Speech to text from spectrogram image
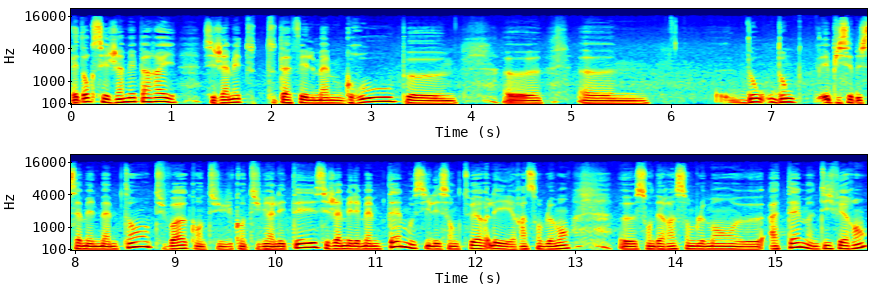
et donc c'est jamais pareil, c'est jamais tout, à fait le même groupe. Euh, donc, et puis ça met le même temps, tu vois, quand tu, quand tu viens l'été, c'est jamais les mêmes thèmes aussi. Les sanctuaires, les rassemblements euh, sont des rassemblements euh, à thèmes différents,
